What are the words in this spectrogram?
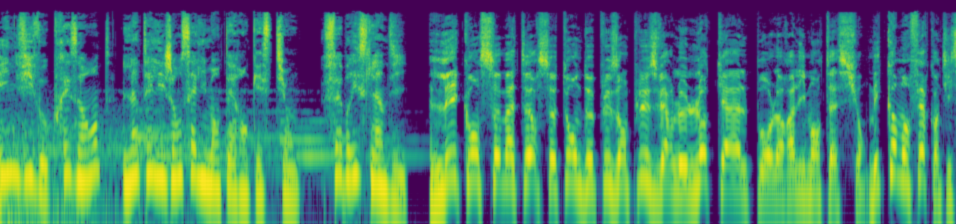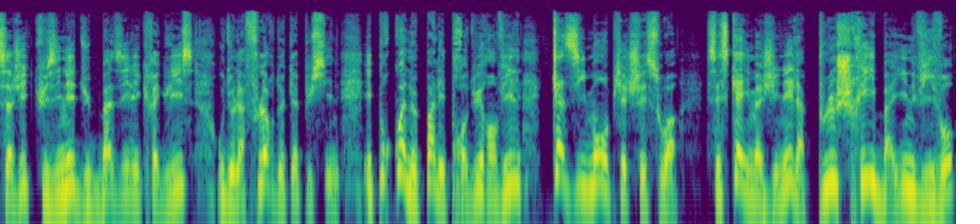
İn InVivo présente l'intelligence alimentaire en question. Fabrice Lundi. Les consommateurs se tournent de plus en plus vers le local pour leur alimentation. Mais comment faire quand il s'agit de cuisiner du basilic réglisse ou de la fleur de capucine? Et pourquoi ne pas les produire en ville quasiment au pied de chez soi? C'est ce qu'a imaginé la plucherie by In Vivo,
